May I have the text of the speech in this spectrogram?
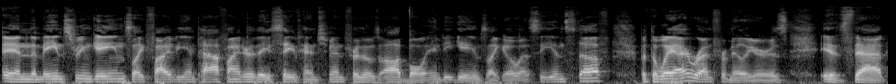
in the mainstream games like 5e and Pathfinder, they save henchmen for those oddball indie games like OSE and stuff. But the way I run familiars is that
